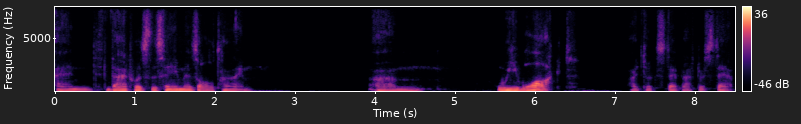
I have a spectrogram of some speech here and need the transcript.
And that was the same as all time. Um, we walked. I took step after step,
